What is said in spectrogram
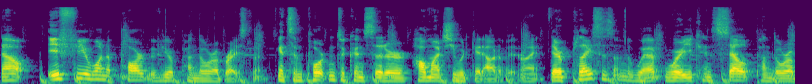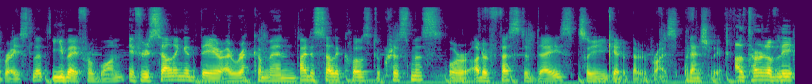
Now, if you want to part with your Pandora bracelet, it's important to consider how much you would get out of it, right? There are places on the web where you can sell Pandora bracelets, eBay for one. If you're selling it there, I recommend try to sell it close to Christmas or other festive days so you get a better price, potentially. Alternatively,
